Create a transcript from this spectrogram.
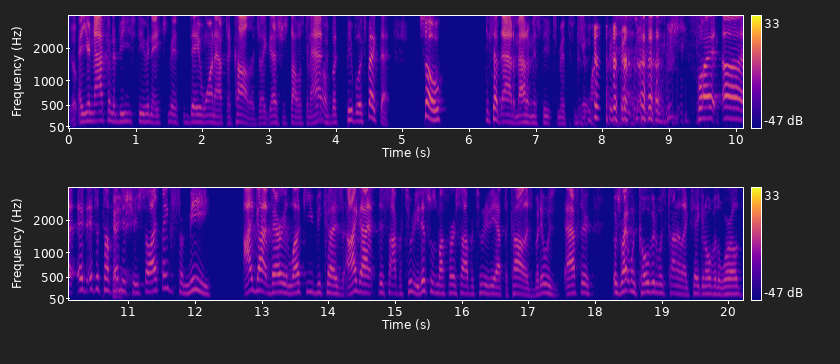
Yep. And you're not going to be Stephen A. Smith day one after college. Like that's just not what's going to happen. No. But people expect that. So, except Adam, Adam is Steve Smith. but uh, it, it's a tough industry. So I think for me, I got very lucky because I got this opportunity. This was my first opportunity after college, but it was after it was right when COVID was kind of like taking over the world.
